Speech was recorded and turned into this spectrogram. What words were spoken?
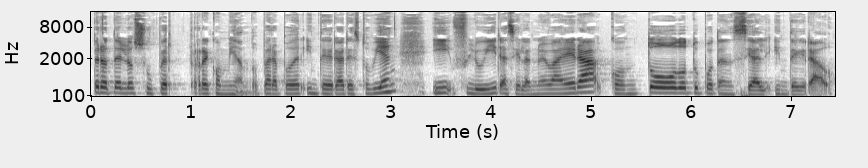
Pero te lo súper recomiendo para poder integrar esto bien y fluir hacia la nueva era con todo tu potencial integrado.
